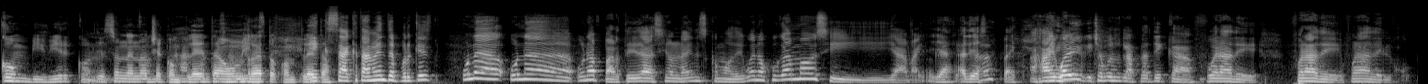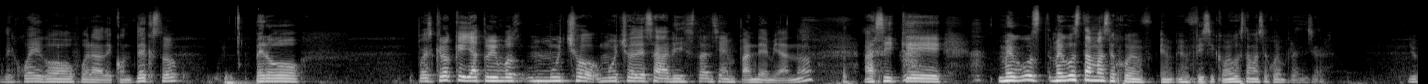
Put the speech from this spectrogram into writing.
convivir con... es una noche con- completa, un rato completo. Exactamente, porque una, una, una partida así online es como de, bueno, jugamos y ya, bye. Ya, adiós, bye. Ajá, igual echamos la plática fuera de, fuera de, fuera del, del juego, fuera de contexto. Pero, pues creo que ya tuvimos mucho, mucho de esa distancia en pandemia, ¿no? Así que me gusta, me gusta más el juego en, en- en físico, me gusta más el juego en presencial. Yo-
